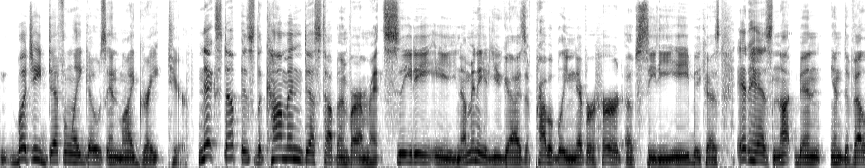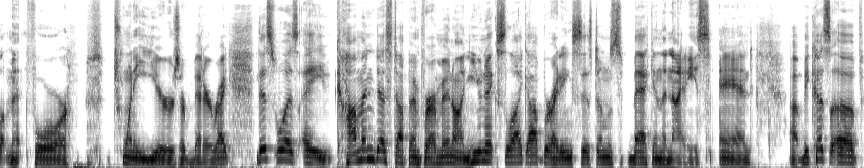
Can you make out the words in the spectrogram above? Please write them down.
Budgie definitely goes in my great tier. Next up is the common desktop environment, CDE. Now many of you guys have probably never heard of CDE because it has not been in development for 20 years or better, right? This was a common desktop environment on Unix-like operating systems back in the 90s, and uh, because of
